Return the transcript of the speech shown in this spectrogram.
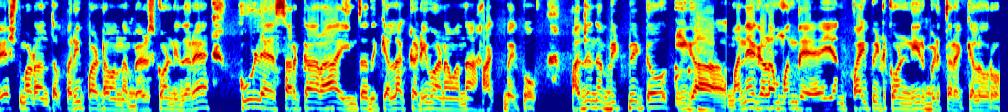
ವೇಸ್ಟ್ ಮಾಡುವಂತ ಪರಿಪಾಠವನ್ನ ಬೆಳೆಸ್ಕೊಂಡಿದ್ದಾರೆ. ಕೂಡಲೇ ಸರ್ಕಾರ ಇಂಥದಕ್ಕೆಲ್ಲ ಕಡಿವಾಣವನ್ನ ಹಾಕ್ಬೇಕು. ಅದನ್ನ ಬಿಟ್ಬಿಟ್ಟು ಈಗ ಮನೆಗಳ ಮುಂದೆ ಏನ್ ಪೈಪ್ ಇಟ್ಕೊಂಡು ನೀರ್ ಬಿಡ್ತಾರೆ ಕೆಲವರು.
